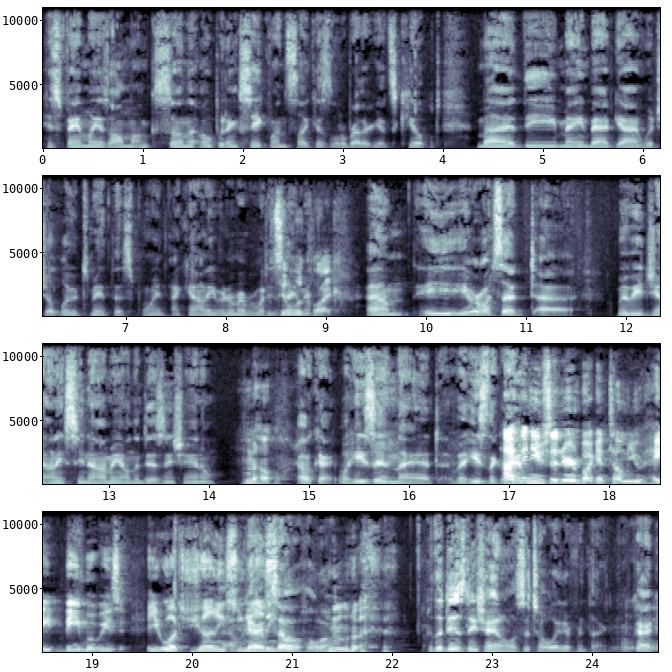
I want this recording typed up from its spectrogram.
his family is all monks. So in the opening sequence, like his little brother gets killed by the main bad guy, which eludes me at this point. I can't even remember what his What's he name look is. like? Um, he, you ever watch that uh, movie Johnny Tsunami on the Disney Channel? No. Okay, well he's in that, but he's the How can you sit here and fucking tell me you hate B movies? You watch Johnny Okay, Tsunami? so hold on. the Disney Channel is a totally different thing. Okay,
